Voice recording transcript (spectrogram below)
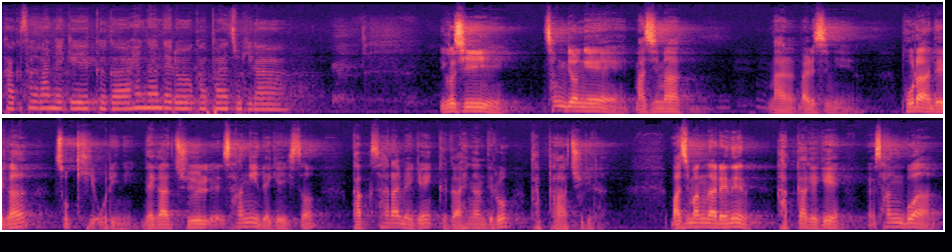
각 사람에게 그가 행한 대로 갚아주리라 이것이 성경의 마지막 말, 말씀이에요. 보라 내가 속히 오리니 내가 줄 상이 내게 있어 각 사람에게 그가 행한 대로 갚아 주리라. 마지막 날에는 각각에게 상과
